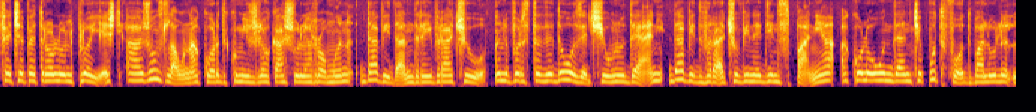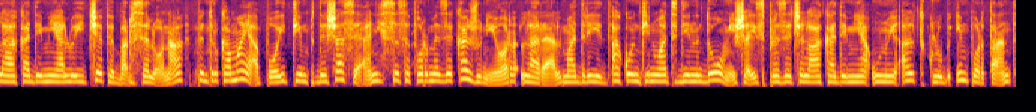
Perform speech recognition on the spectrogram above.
FC Petrolul Ploiești a ajuns la un acord cu mijlocașul român David Andrei Vraciu. În vârstă de 21 de ani, David Vraciu vine din Spania, acolo unde a început fotbalul la Academia lui CF Barcelona, pentru ca mai apoi, timp de șase ani, să se formeze ca junior la Real Madrid. A continuat din 2016 la Academia unui alt club important,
